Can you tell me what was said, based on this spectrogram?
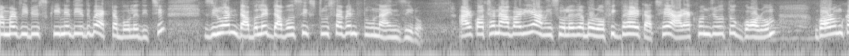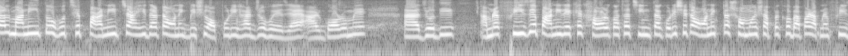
নাম্বার ভিডিও স্ক্রিনে দিয়ে দেবো, একটা বলে দিচ্ছি, zero one double eight double six two seven two nine zero. আর কথা না বাড়িয়ে আমি চলে যাব রফিক ভাইয়ের কাছে। আর এখন যেহেতু গরম, গরমকাল মানেই তো হচ্ছে পানির চাহিদাটা অনেক বেশি অপরিহার্য হয়ে যায়। আর গরমে যদি আমরা ফ্রিজে পানি রেখে খাওয়ার কথা চিন্তা করি সেটা অনেকটা সময় সাপেক্ষ ব্যাপার। আপনার ফ্রিজ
